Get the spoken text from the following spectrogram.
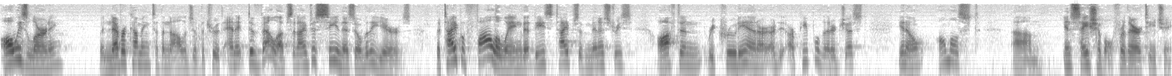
always learning, but never coming to the knowledge of the truth. And it develops, and I've just seen this over the years, the type of following that these types of ministries often recruit in are, are, are people that are just, you know, almost. Um, insatiable for their teaching.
